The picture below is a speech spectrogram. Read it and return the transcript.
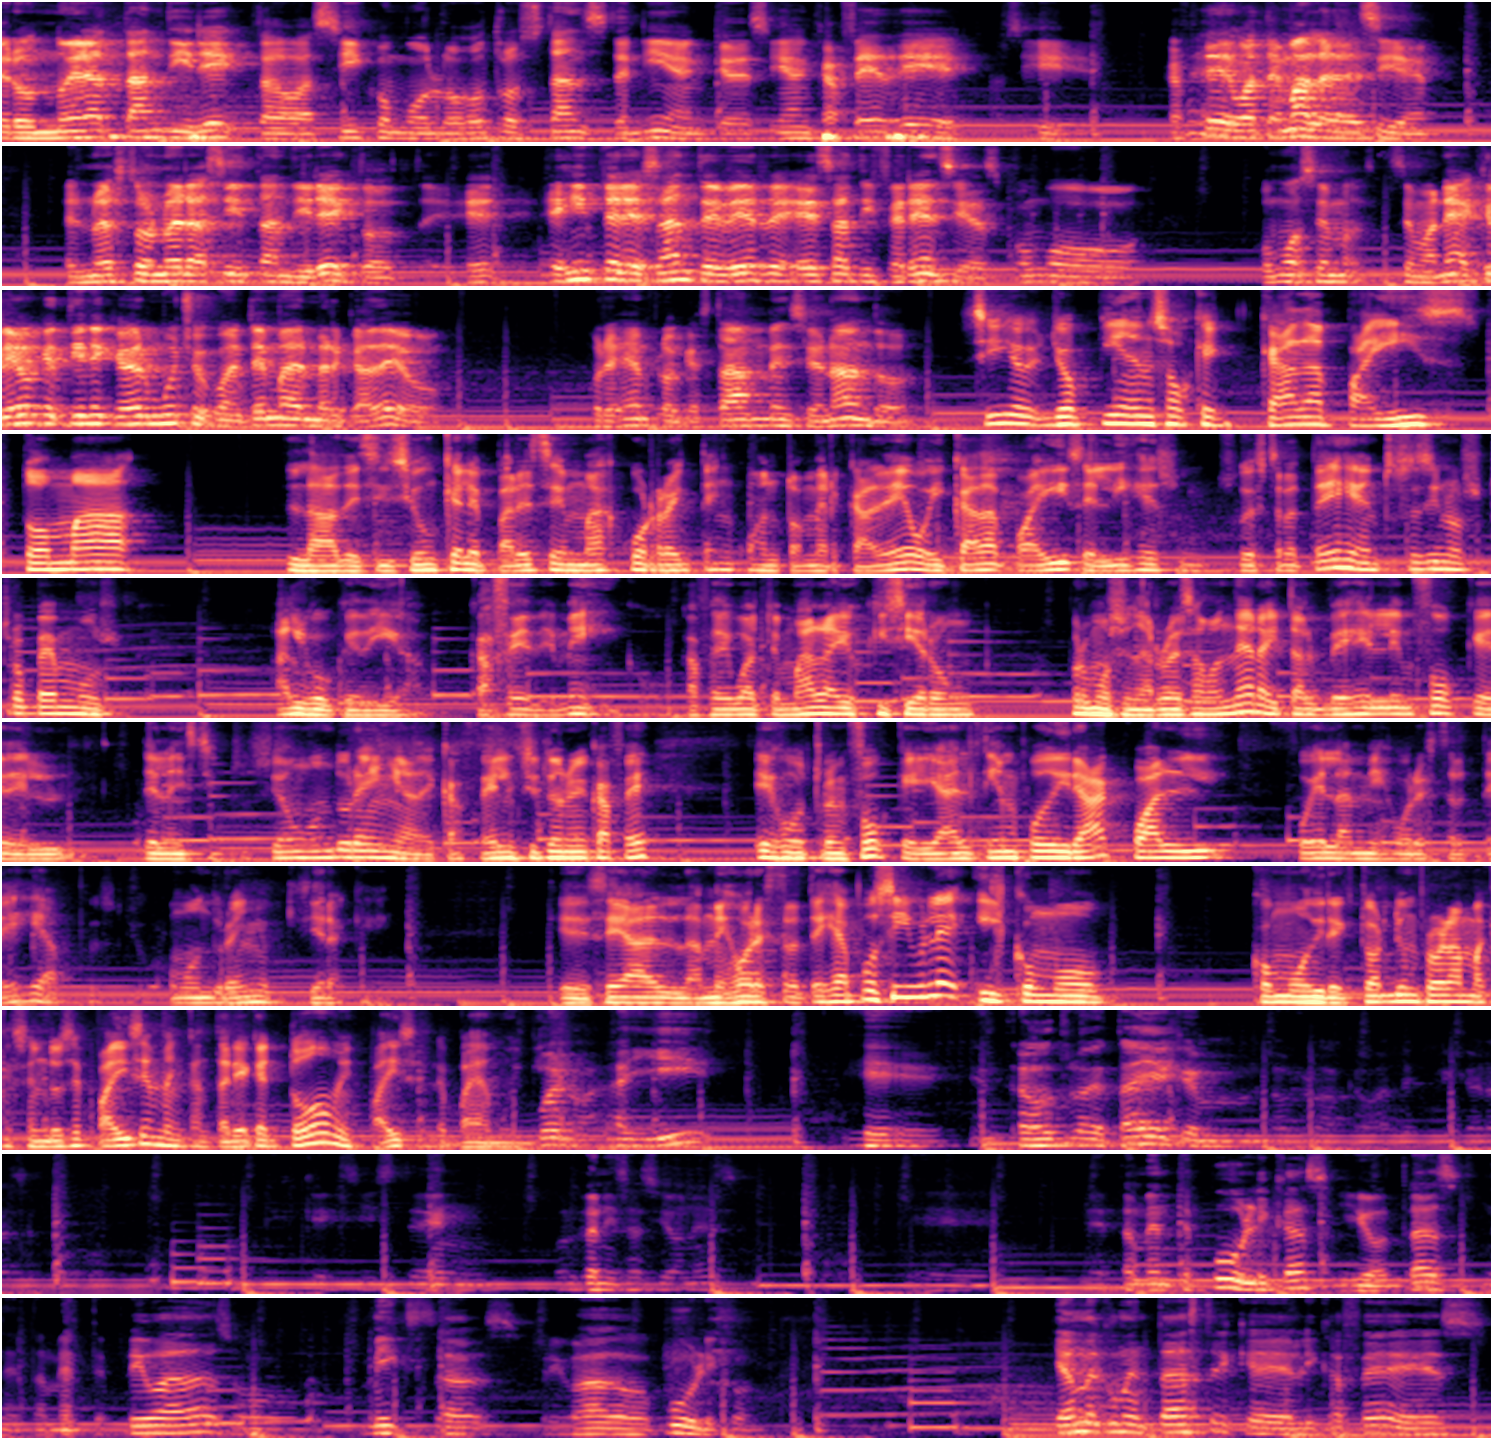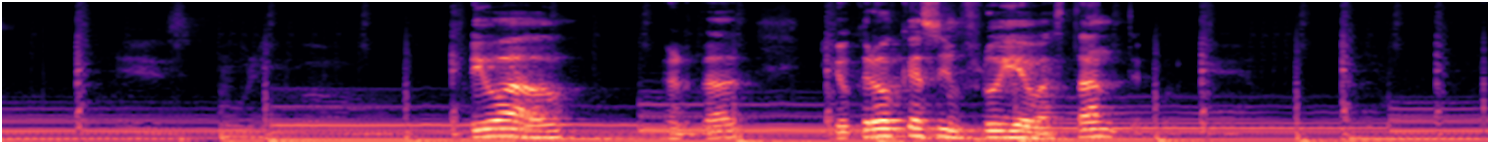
pero no era tan directa o así como los otros stands tenían, que decían café de, así, café de Guatemala decían. El nuestro no era así tan directo. Eh, Es interesante ver esas diferencias, cómo, cómo se, se maneja. Creo que tiene que ver mucho con el tema del mercadeo, por ejemplo, que estaban mencionando. Sí, yo pienso que cada país toma la decisión que le parece más correcta en cuanto a mercadeo y cada país elige su, su estrategia. Entonces, si nosotros vemos algo que diga café de México, café de Guatemala, ellos quisieron promocionarlo de esa manera y tal vez el enfoque del- de la institución hondureña de café, el Instituto de Café, es otro enfoque. Ya el tiempo dirá cuál fue la mejor estrategia. Pues yo como hondureño quisiera que, que sea la mejor estrategia posible y como, como director de un programa que en 12 países, me encantaría que todos mis países les vaya muy bien. Bueno, allí eh, entra otro detalle que nos lo acabas de explicar hace poco. Es que existen organizaciones eh, netamente públicas y otras netamente privadas o mixtas privado-público. Ya me comentaste que el ICAFE es, es público-privado, ¿verdad? Y yo creo que eso influye bastante porque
